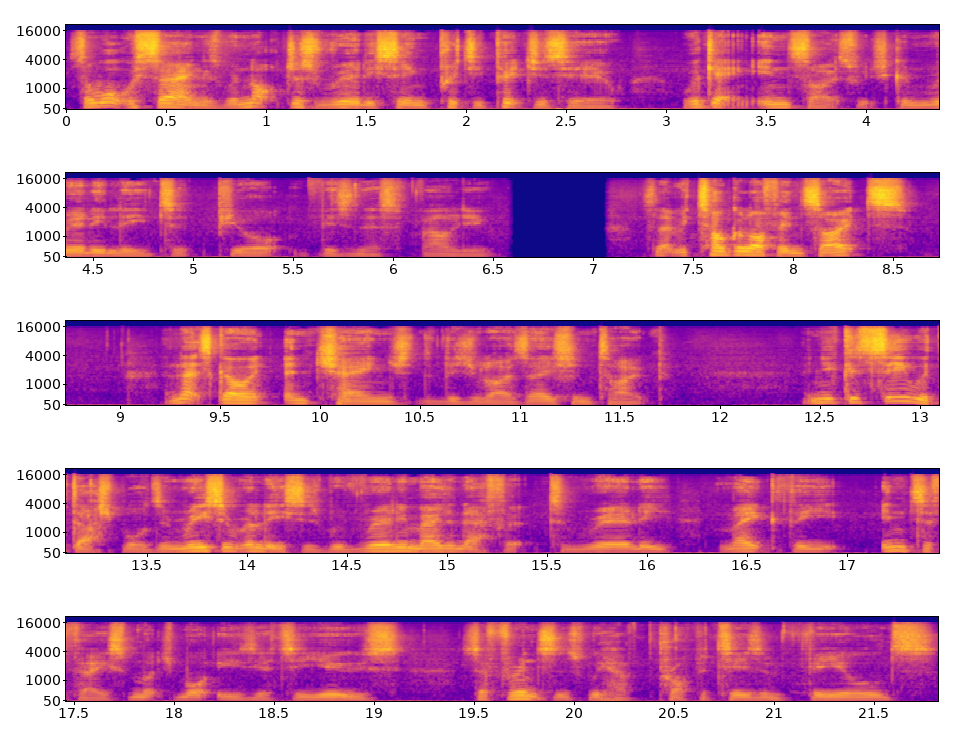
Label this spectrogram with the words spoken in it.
So what we're saying is we're not just really seeing pretty pictures here, we're getting insights which can really lead to pure business value. So let me toggle off insights and let's go and change the visualization type. And you can see with dashboards in recent releases, we've really made an effort to really make the interface much more easier to use. So for instance, we have properties and fields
